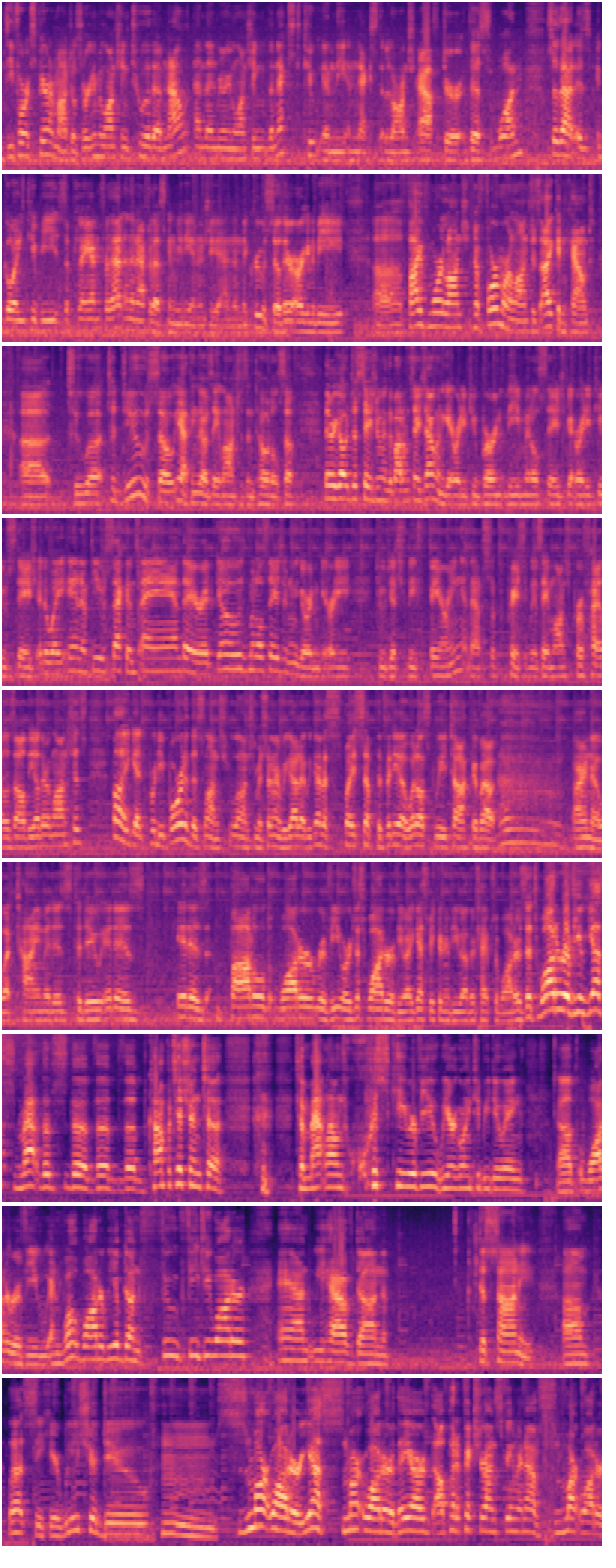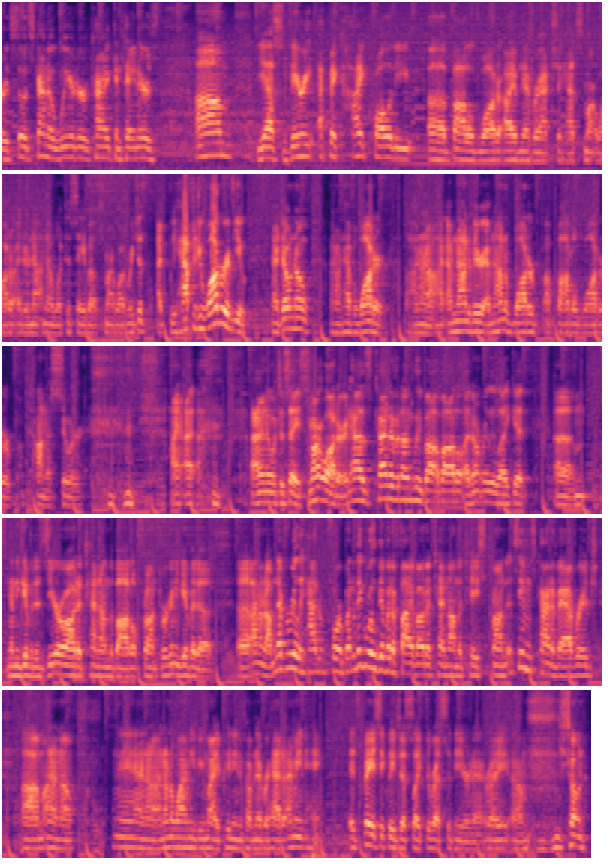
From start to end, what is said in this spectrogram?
D4 experiment modules. we're going to be launching two of them now, and then we're going to be launching the next two in the next launch after this one. So that is going to be the plan for that, and then after that's going to be the Energia and then the crew. So there are going to be uh, five more launch, no, four more launches I can count uh, to uh, to do. So yeah, I think that was eight launches in total. So there we go, just staging in the bottom stage. I'm going to get ready to burn the middle stage, get ready to stage it away in a few seconds, and there it goes, middle stage. I'm going to go ahead and get ready to ditch the fairing. That's basically the same launch profile as all the other launches. Probably get pretty bored of this launch launch mission. We gotta we gotta spice up the video. What else do we talk about? I know what time it is to do. It is it is bottled water review or just water review. I guess we can review other types of waters. It's water review. Yes, Matt. The the the, the competition to to Matt Lowne's whiskey review. We are going to be doing uh, water review. And what water? We have done Fiji water, and we have done Dasani. Um, let's see here. We should do, hmm, Smart Water. Yes, Smart Water. They are, I'll put a picture on screen right now of Smart Water. So it's kind of weirder kind of containers. Um, yes, very epic, high quality uh, bottled water. I have never actually had Smart Water. I do not know what to say about Smart Water. We just, I, we have to do water review. And I don't know, I don't have water. I don't know. I, am not a very, I'm not a water, a bottled water connoisseur. I, I, I don't know what to say. Smart Water. It has kind of an ugly bo bottle. I don't really like it. Um, I'm gonna give it a zero out of 10 on the bottle front. We're gonna give it a, uh, I don't know, I've never really had it before, but I think we'll give it a 5 out of 10 on the taste front. It seems kind of average. Um, I don't know. Eh, I don't know. I don't know why I'm giving my opinion if I've never had it. I mean, hey, it's basically just like the rest of the internet, right? Um, you don't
